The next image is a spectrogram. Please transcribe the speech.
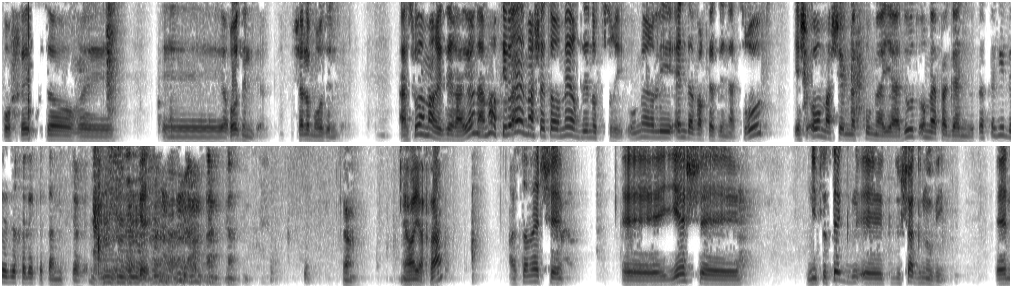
פרופסור אה, אה, רוזנברג, שלום רוזנברג, אז הוא אמר איזה רעיון, אמרתי לו, אה, מה שאתה אומר זה נוצרי. הוא אומר לי, אין דבר כזה נצרות, יש או מה שהם לקחו מהיהדות או מהפגניות, אז תגיד לאיזה חלק אתה מתכוון. כן. הערה יפה. אז זאת אומרת שיש אה, אה, ניצוצי אה, קדושה גנובים. כן,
